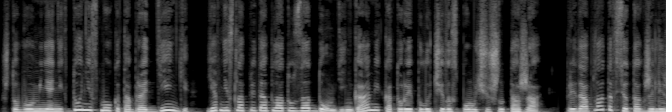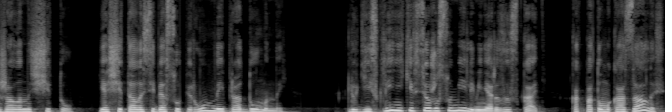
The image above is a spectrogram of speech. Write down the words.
Чтобы у меня никто не смог отобрать деньги, я внесла предоплату за дом деньгами, которые получила с помощью шантажа. Предоплата все так же лежала на счету. Я считала себя суперумной и продуманной. Люди из клиники все же сумели меня разыскать. Как потом оказалось,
